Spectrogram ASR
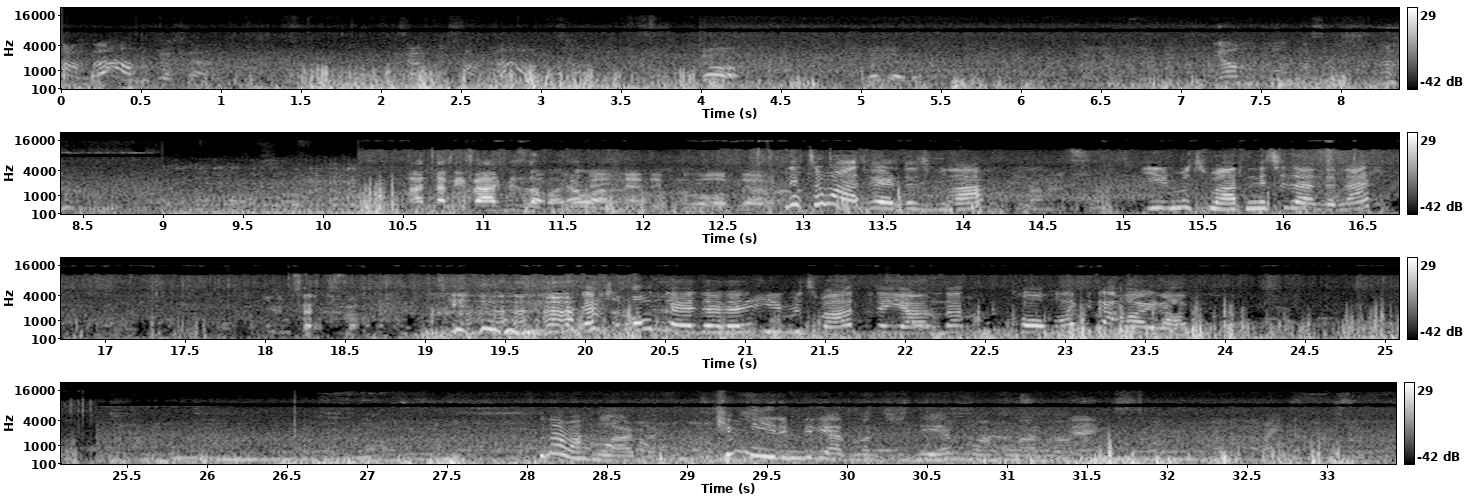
Tamam. Ne geldi? Yalnız olmasın. Hatta biberimiz de var ama. Nedir? Ne olabilir? Neçə manat verdiniz buna? 23 manat. Neçə dənə dönər? 28 var. Yaxşı 10 dənə dönər 23 manat. Bir də yanında kola, bir də ayran. Bu nə mahnılardır? 2021 yadıma düşdü deyə bu mahnılardan.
